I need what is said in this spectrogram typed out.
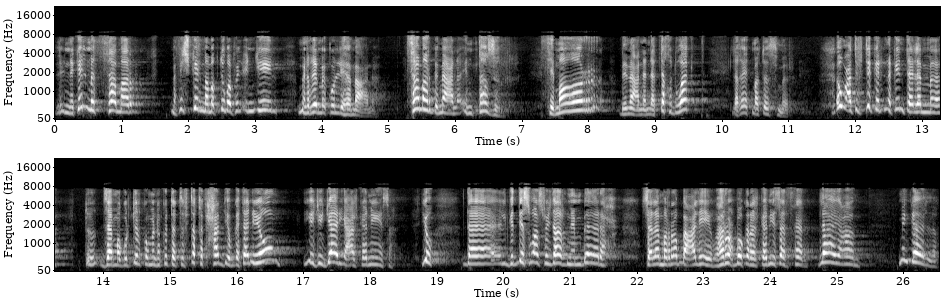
لأن كلمة ثمر ما فيش كلمة مكتوبة في الإنجيل من غير ما يكون لها معنى. ثمر بمعنى انتظر. ثمار بمعنى إنك تاخد وقت لغاية ما تثمر. اوعى تفتكر إنك أنت لما زي ما قلت لكم إنك أنت تفتقد حد يبقى تاني يوم يجي جاري على الكنيسة. يو ده القديس وصف جارني امبارح. سلام الرب عليه. وهروح بكرة الكنيسة الخير لا يا عم. مين قال لك؟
